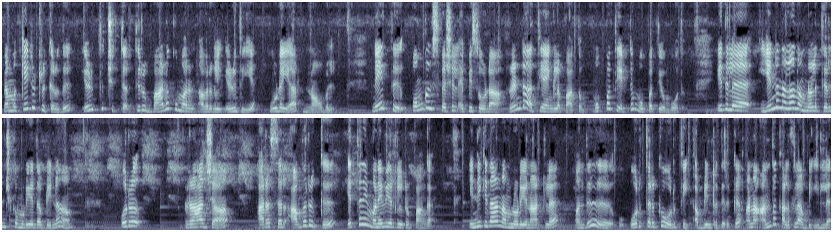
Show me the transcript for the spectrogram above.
நம்ம கேட்டுட்ருக்கிறது எழுத்து சித்தர் திரு பாலகுமாரன் அவர்கள் எழுதிய உடையார் நாவல். நேற்று பொங்கல் ஸ்பெஷல் எபிசோடா ரெண்டு அத்தியாயங்களை பார்த்தோம். முப்பத்தி எட்டு முப்பத்தி ஒம்பது இதில் என்னென்னலாம் நம்மளால் தெரிஞ்சுக்க முடியுது அப்படின்னா ஒரு ராஜா அரசர் அவருக்கு எத்தனை மனைவியர்கள் இருப்பாங்க? இன்றைக்கி தான் நம்மளுடைய நாட்டில் வந்து ஒருத்தருக்கு ஒருத்தி அப்படின்றது இருக்குது ஆனால் அந்த காலத்தில் அப்படி இல்லை.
